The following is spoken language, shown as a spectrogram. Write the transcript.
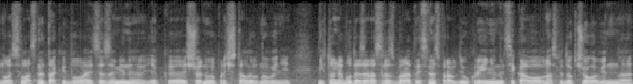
Ну, ось, власне, так відбуваються заміни, як е, щойно ви прочитали в новині. Ніхто не буде зараз розбиратись, насправді Україні не цікаво, внаслідок чого він е,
